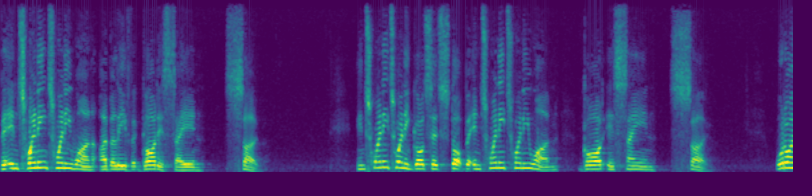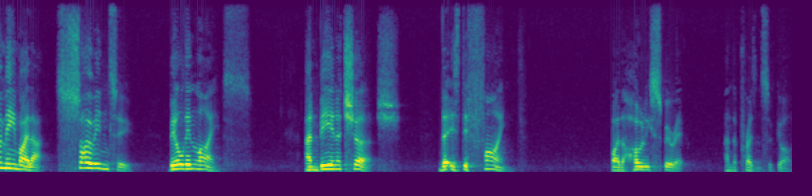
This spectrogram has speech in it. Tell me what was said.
But in 2021, I believe that God is saying, sow. In 2020, God said, stop. But in 2021, God is saying, sow. What do I mean by that? Sow into building lives and being a church that is defined by the Holy Spirit and the presence of God.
